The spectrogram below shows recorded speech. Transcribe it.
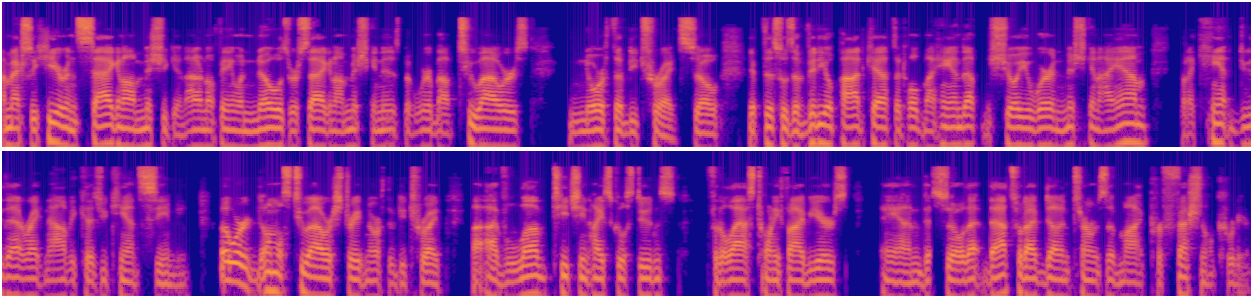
I'm actually here in Saginaw, Michigan. I don't know if anyone knows where Saginaw, Michigan is, but we're about two hours north of Detroit. So if this was a video podcast, I'd hold my hand up and show you where in Michigan I am, but I can't do that right now because you can't see me. But we're almost two hours straight north of Detroit. I've loved teaching high school students for the last 25 years. And so that, that's what I've done in terms of my professional career.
